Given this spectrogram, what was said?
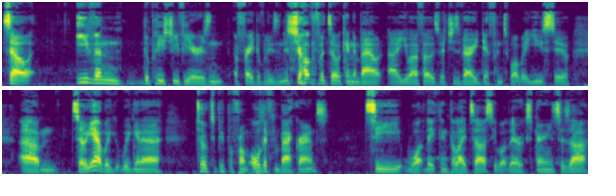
So even the police chief here isn't afraid of losing his job for talking about uh, UFOs, which is very different to what we're used to. Um, so yeah, we, we're gonna talk to people from all different backgrounds, see what they think the lights are, see what their experiences are.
